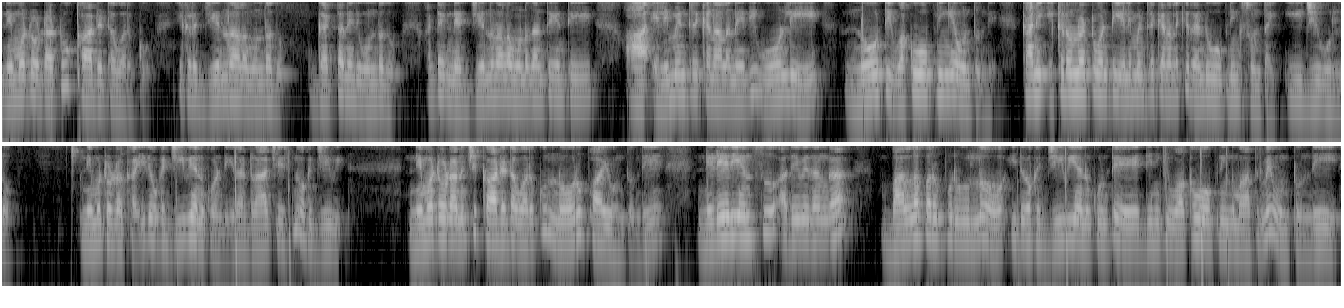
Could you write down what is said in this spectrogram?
నెమటోటా టు కార్డేటా వరకు. ఇక్కడ జీర్ణనాళం ఉండదు. గట్ అనేది ఉండదు. అంటే జీర్ణనాళం ఉండదంటే ఏంటి? ఆ ఎలిమెంటరీ కెనాల్ అనేది ఓన్లీ నోటి ఒక ఓపెనింగే ఉంటుంది. కానీ ఇక్కడ ఉన్నటువంటి ఎలిమెంటరీ కెనాల్కి రెండు ఓపెనింగ్స్ ఉంటాయి ఈ జీవుల్లో. నెమటోడా ఇది ఒక జీవి అనుకోండి. ఇలా డ్రా చేసిన ఒక జీవి. నెమటోడా నుంచి కార్డేటా వరకు నోరు పాయి ఉంటుంది. నిడేరియన్స్ అదేవిధంగా బల్లపరు పురుగుల్లో ఇది ఒక జీవి అనుకుంటే దీనికి ఒక ఓపెనింగ్ మాత్రమే ఉంటుంది.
